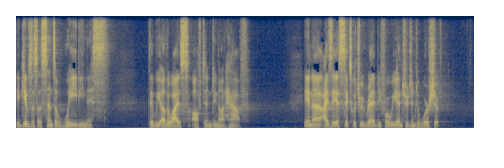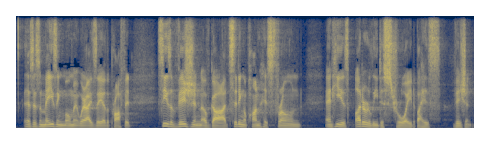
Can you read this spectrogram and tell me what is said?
It gives us a sense of weightiness that we otherwise often do not have. In uh, Isaiah 6, which we read before we entered into worship, there's this amazing moment where Isaiah the prophet sees a vision of God sitting upon his throne, and he is utterly destroyed by his vision.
